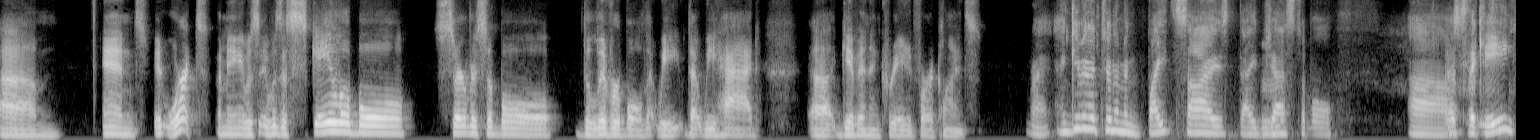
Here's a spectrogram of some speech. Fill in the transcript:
Um, and it worked i mean it was it was a scalable serviceable deliverable that we that we had uh, given and created for our clients Right. And giving it to them in bite sized, mm-hmm. digestible. Mm. Uh, That's the key.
